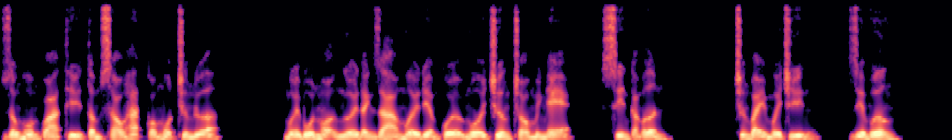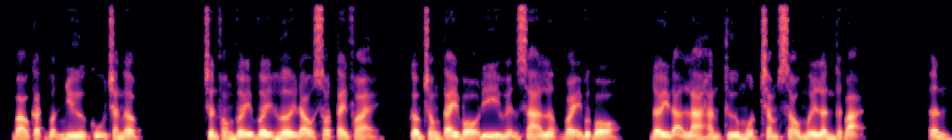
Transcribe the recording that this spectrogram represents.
giống hôm qua thì tầm 6h có một chương nữa. 14 mọi người đánh giá 10 điểm của mỗi chương cho mình nhé, xin cảm ơn. Chương 79, Diêm Vương. Bao cắt vẫn như cũ tràn ngập. Trần Phong vẫy vây hơi đau xót tay phải, cầm trong tay bỏ đi huyễn xà lớp vảy vứt bỏ, đây đã là hắn thứ 160 lần thất bại. Ân,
